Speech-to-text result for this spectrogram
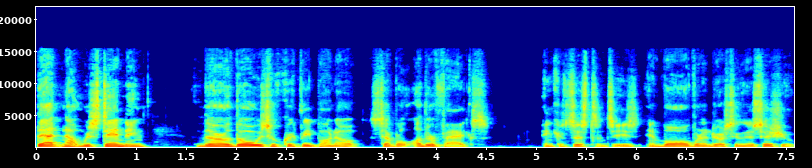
That notwithstanding, there are those who quickly point out several other facts and inconsistencies involved when addressing this issue.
